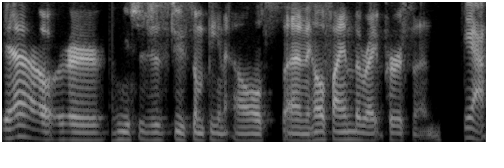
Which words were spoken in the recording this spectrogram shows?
Yeah, or you should just do something else and he'll find the right person. yeah.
